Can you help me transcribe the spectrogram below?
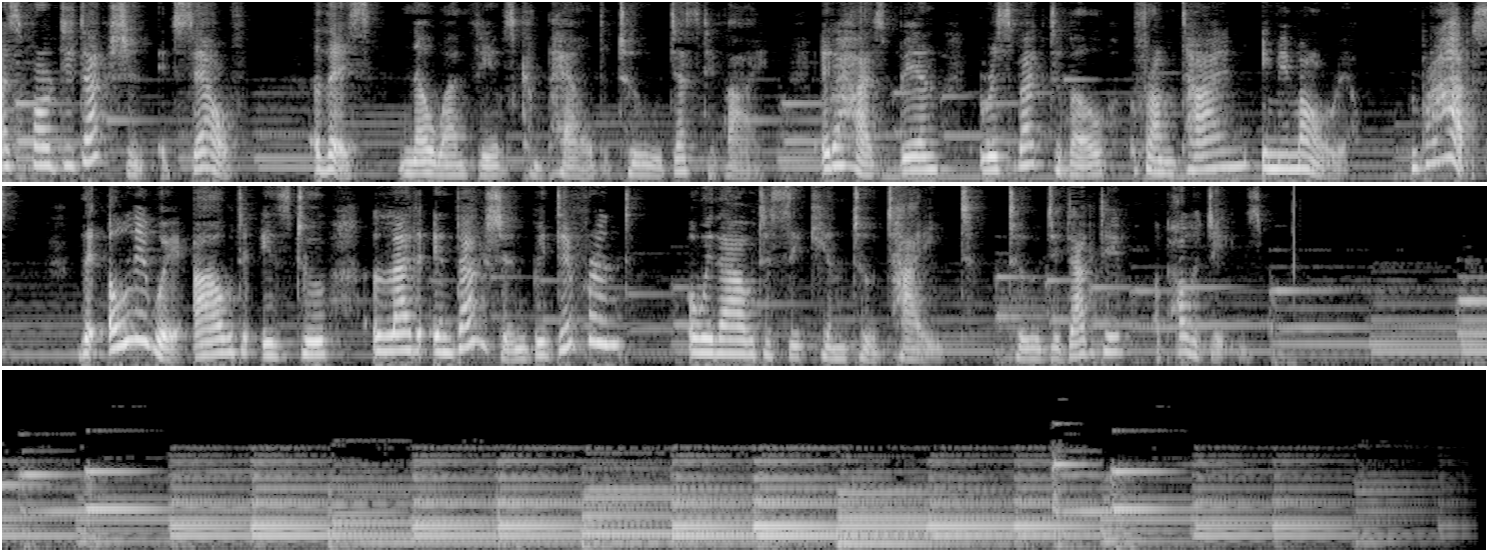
As for deduction itself, this no one feels compelled to justify. It has been respectable from time immemorial. Perhaps the only way out is to let induction be different without seeking to tie it to deductive apologies.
